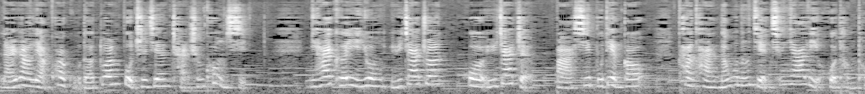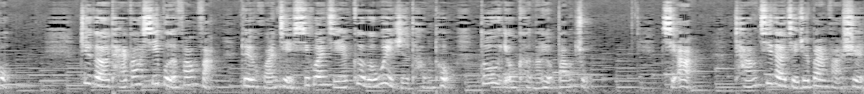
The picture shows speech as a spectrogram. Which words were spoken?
来让两块骨的端部之间产生空隙。你还可以用瑜伽砖或瑜伽枕把膝部垫高，看看能不能减轻压力或疼痛。这个抬高膝部的方法对缓解膝关节各个位置的疼痛都有可能有帮助。其二，长期的解决办法是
